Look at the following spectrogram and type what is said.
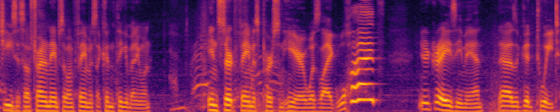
Jesus, I was trying to name someone famous. I couldn't think of anyone insert famous person here was like, what? You're crazy, man. That was a good tweet.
